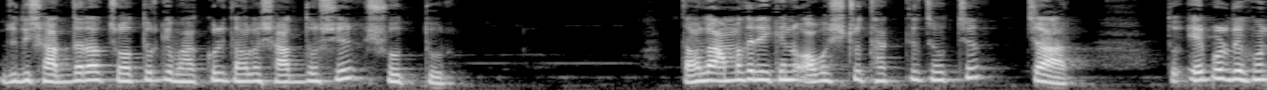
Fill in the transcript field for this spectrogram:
যদি সাত দ্বারা চুয়াত্তরকে ভাগ করি, তাহলে সাত দশে সত্তর। তাহলে আমাদের এখানে অবশিষ্ট থাকতে হচ্ছে চার। তো এরপর দেখুন,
